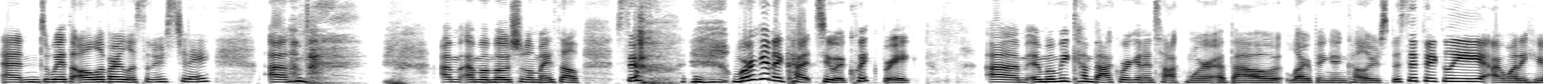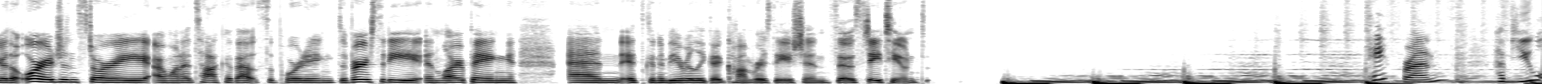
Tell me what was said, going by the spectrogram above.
and with all of our listeners today. Um, I'm, I'm emotional myself. So we're going to cut to a quick break. Um, and when we come back, we're going to talk more about LARPing in Color specifically. I want to hear the origin story. I want to talk about supporting diversity in LARPing. And it's going to be a really good conversation. So stay tuned. Friends. Have you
